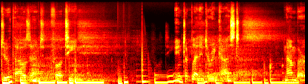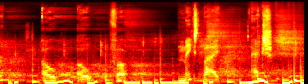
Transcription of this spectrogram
2014. Interplanetary Cast number 004. Mixed by Action.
